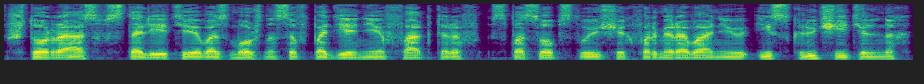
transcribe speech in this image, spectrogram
что раз в столетие возможно совпадение факторов, способствующих формированию исключительных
